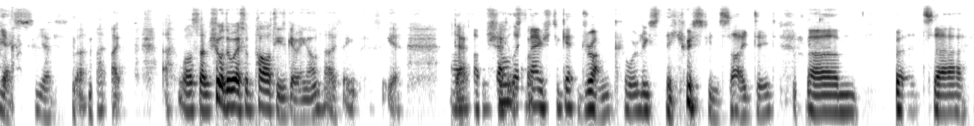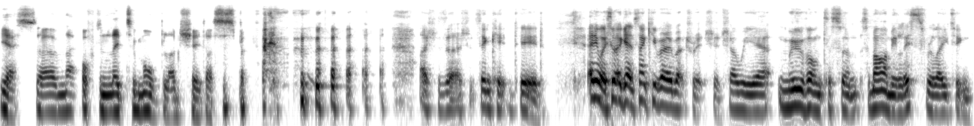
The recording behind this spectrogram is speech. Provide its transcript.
yes, yes. I, I, whilst I'm sure there were some parties going on, I think, yeah. That, I'm sure they fun. managed to get drunk, or at least the Christian side did. Um, but uh, yes, um, that often led to more bloodshed, I suspect. I should, I should think it did. Anyway, so again, thank you very much, Richard. Shall we uh, move on to some some army lists relating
